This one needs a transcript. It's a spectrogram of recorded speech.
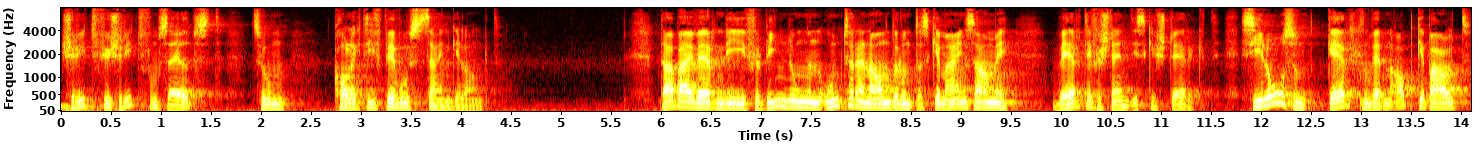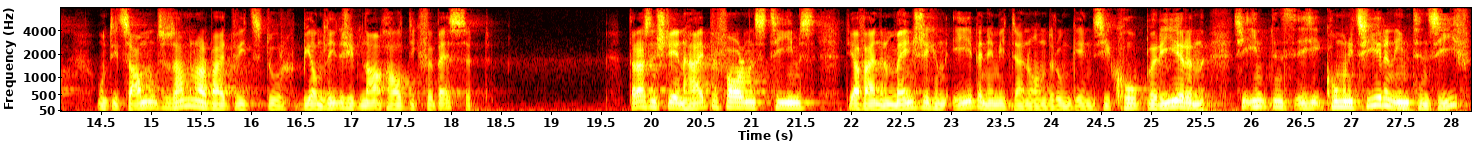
Schritt für Schritt vom Selbst zum Kollektivbewusstsein gelangt. Dabei werden die Verbindungen untereinander und das gemeinsame Werteverständnis gestärkt. Silos und Gärchen werden abgebaut und die Zusammenarbeit wird durch Beyond Leadership nachhaltig verbessert. Daraus entstehen High-Performance-Teams, die auf einer menschlichen Ebene miteinander umgehen. Sie kooperieren, sie, sie, kommunizieren intensiv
